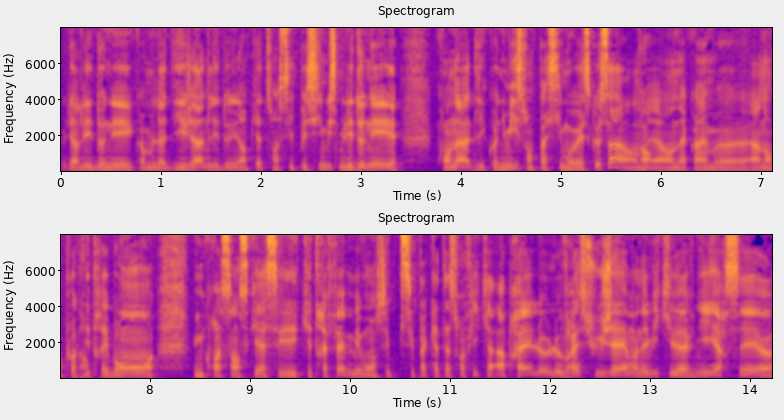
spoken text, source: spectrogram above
Je veux dire, les données, comme l'a dit Jeanne, les données d'enquête sont assez pessimistes, mais les données qu'on a de l'économie sont pas si mauvaises que ça. On, a, on a, quand même un emploi qui est très bon, une croissance qui est assez, qui est très faible, mais bon, c'est pas catastrophique. Après, le, le vrai sujet, à mon avis, qui va venir, c'est euh,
